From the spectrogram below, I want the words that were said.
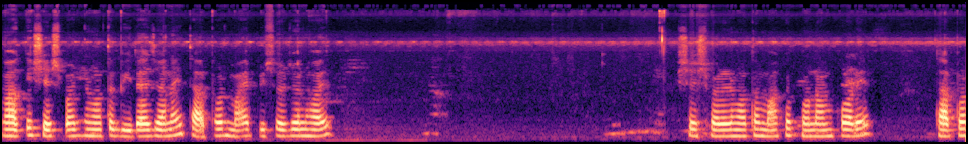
মাকে শেষ পাশের মতো বিদায় জানায়, তারপর মায়ের বিসর্জন হয়। শেষবারের মতো মাকে প্রণাম করে, তারপর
